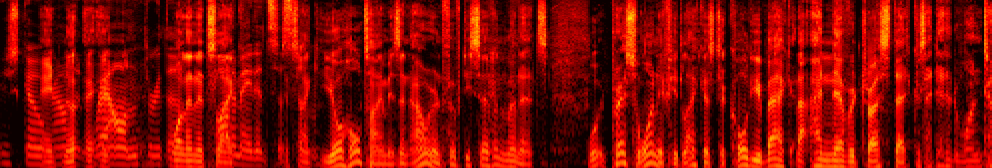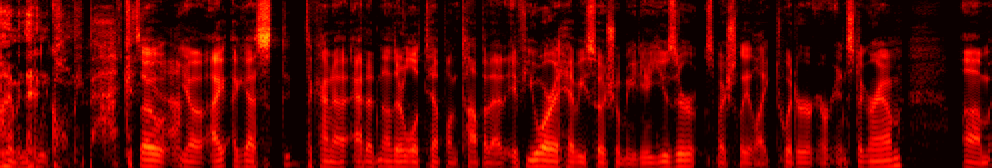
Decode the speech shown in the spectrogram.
You just go Ain't round no- and and- round through the well, and it's like automated system. it's like your whole time is an hour and fifty-seven minutes. Well, press one if you'd like us to call you back. And I, I never trust that because I did it one time and they didn't call me back. So, Yeah. you know, I, I guess t- to kind of add another little tip on top of that, if you are a heavy social media user, especially like Twitter or Instagram, um,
